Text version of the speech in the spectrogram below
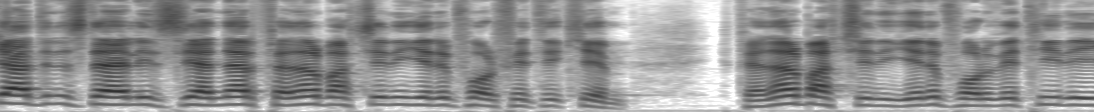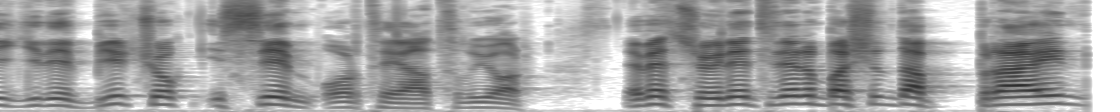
Hoş geldiniz değerli izleyenler. Fenerbahçe'nin yeni forveti kim? Fenerbahçe'nin yeni forvetiyle ilgili birçok isim ortaya atılıyor. Evet söylentilerin başında Brian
